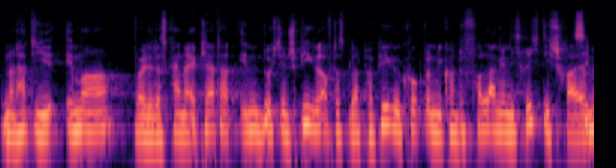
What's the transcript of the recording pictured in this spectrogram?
Und dann hat die immer, weil dir das keiner erklärt hat, in, durch den Spiegel auf das Blatt Papier geguckt und die konnte voll lange nicht richtig schreiben.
